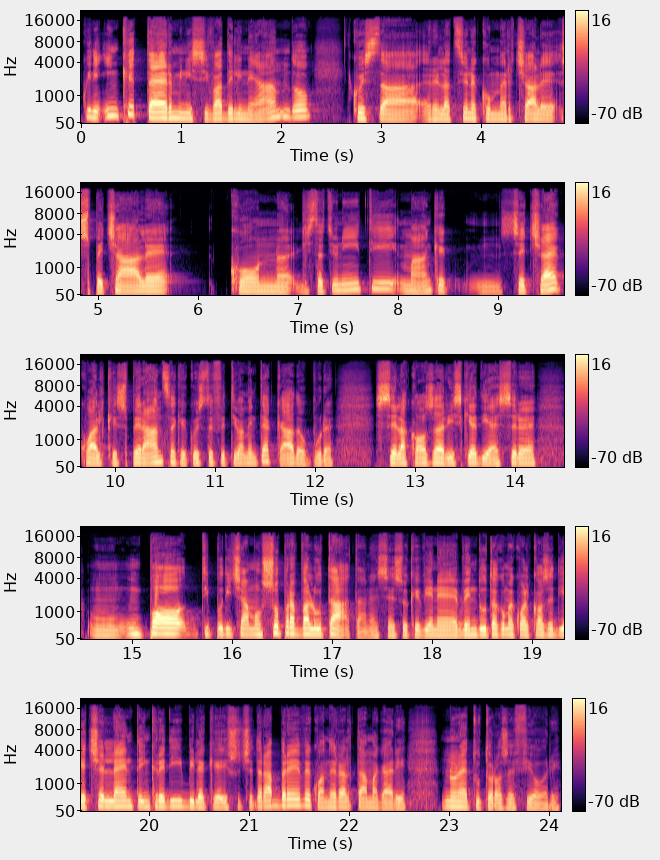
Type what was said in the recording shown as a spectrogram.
Quindi in che termini si va delineando questa relazione commerciale speciale con gli Stati Uniti, ma anche se c'è qualche speranza che questo effettivamente accada oppure se la cosa rischia di essere un, un, po' tipo diciamo sopravvalutata, nel senso che viene venduta come qualcosa di eccellente, incredibile che succederà a breve, quando in realtà magari non è tutto rose e fiori.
